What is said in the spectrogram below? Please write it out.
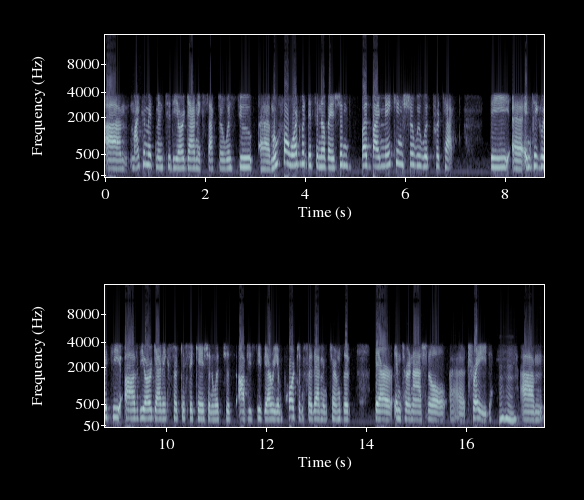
um, my commitment to the organic sector was to uh, move forward with this innovation, but by making sure we would protect the uh, integrity of the organic certification, which is obviously very important for them in terms of their international uh, trade. Mm-hmm. Um,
